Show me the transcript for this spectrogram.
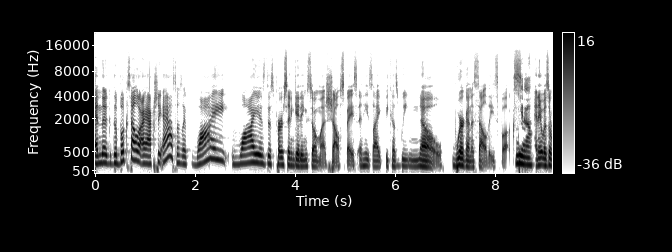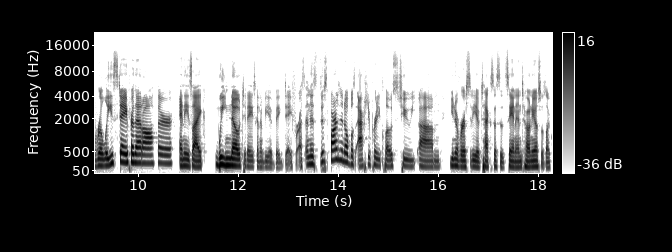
And the the bookseller I actually asked, I was like, why why is this person getting so much shelf space? And he's like, because we know we're gonna sell these books. Yeah. And it was a release day for that author. And he's like, we know today's gonna be a big day for us. And this this Barnes and Noble is actually pretty close to um University of Texas at San Antonio. So it's like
